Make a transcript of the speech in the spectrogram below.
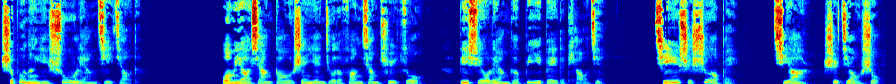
是不能以数量计较的。我们要向高深研究的方向去做，必须有两个必备的条件：其一是设备，其二是教授。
